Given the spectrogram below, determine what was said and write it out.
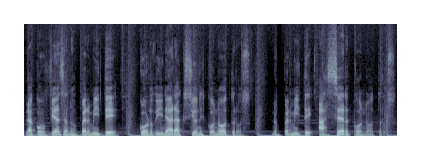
La confianza nos permite coordinar acciones con otros, nos permite hacer con otros,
